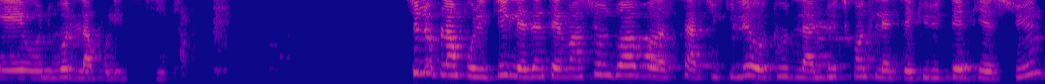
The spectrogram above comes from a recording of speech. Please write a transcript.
et au niveau de la politique. Sur le plan politique, les interventions doivent s'articuler autour de la lutte contre l'insécurité, bien sûr,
